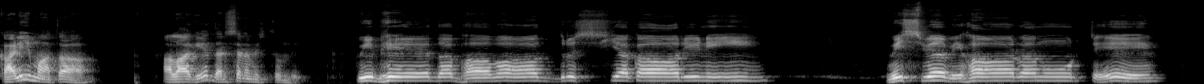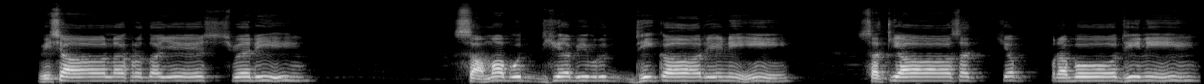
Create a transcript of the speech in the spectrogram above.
కాళీమాత అలాగే దర్శనమిస్తుంది. విభేద భావాదృశ్యకారిణి విశ్వవిహారమూర్తే విశాలహృదయేశ్వరి సమబుద్ధ్యభివృద్ధికారిణి సత్యాసత్య सत्यप्रबोधिनी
